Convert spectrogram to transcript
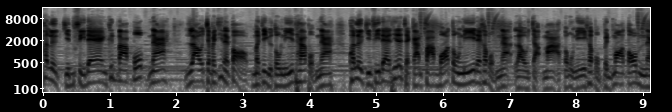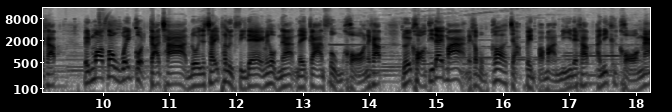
ผลึกหินสีแดงขึ้นมาปุ๊บนะ เราจะไปที่ไหนต่อมันจะอยู่ตรงนี้นะครับผมนะผลึกหินสีแดงที่ได้จากการฟาร์มบอสตรงนี้นะครับผมนะเราจะมาตรงนี้ครับผมเป็นหม้อต้มนะครับ เป็นหม้อต้มไว้กดกาชา โดยจะใช้ผลึกสีแดงนะครับผมนะในการสุ่มของนะครับ โดยของที่ได้มานะครับผมก็จะเป็นประมาณนี้นะครับ อันนี้คือของนะ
